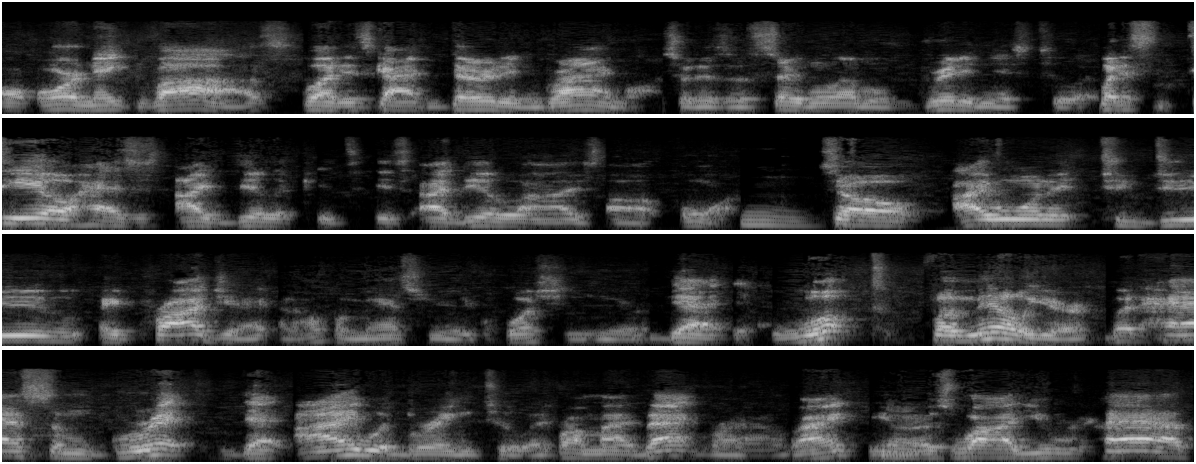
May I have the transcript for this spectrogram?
a ornate vase, but it's got dirt and grime on. So there's a certain level of grittiness to it, but it still has its idyllic, its, its idealized uh, form. Hmm. So I wanted to do a project, and I hope I'm answering your question here, that looked familiar, but has some grit that I would bring to it from my background, right? You know, mm. Right. that's why you have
